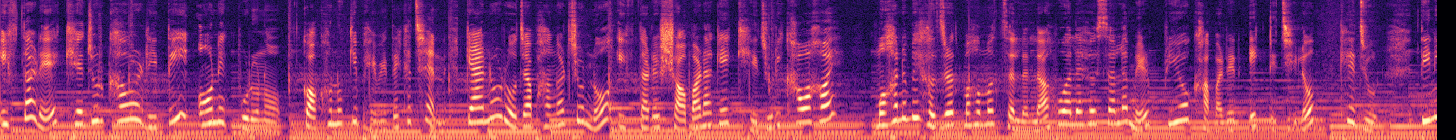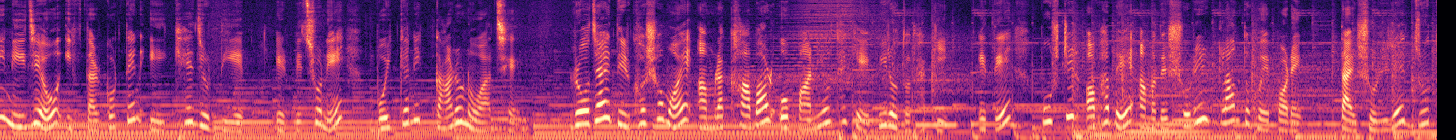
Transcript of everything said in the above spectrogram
ইফতারে খেজুর খাওয়ার রীতি অনেক পুরনো। কখনো কি ভেবে দেখেছেন কেন রোজা ভাঙার জন্য ইফতারে সবার আগে খেজুরি খাওয়া হয়? মহানবী হজরত মোহাম্মদ সাল্লাহু আলহামের প্রিয় খাবারের একটি ছিল খেজুর। তিনি নিজেও ইফতার করতেন এই খেজুর দিয়ে। এর পেছনে বৈজ্ঞানিক কারণও আছে। রোজায় দীর্ঘ সময় আমরা খাবার ও পানীয় থেকে বিরত থাকি। এতে পুষ্টির অভাবে আমাদের শরীর ক্লান্ত হয়ে পড়ে। তাই শরীরে দ্রুত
